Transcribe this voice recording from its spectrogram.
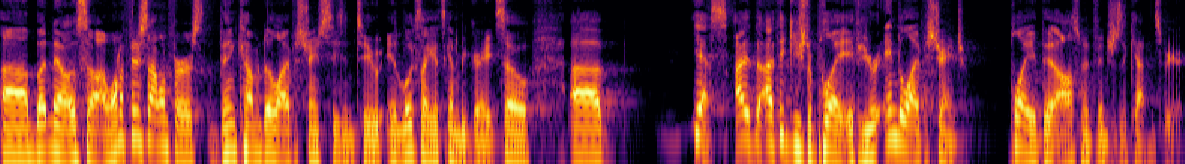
uh, but no. So I want to finish that one first, then come to Life is Strange season two. It looks like it's going to be great. So uh, yes, I, I think you should play if you're into Life is Strange. Play the Awesome Adventures of Captain Spirit.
